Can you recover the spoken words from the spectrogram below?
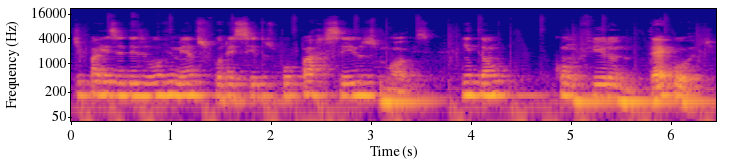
de países em desenvolvimento fornecidos por parceiros móveis. Então, confira no TechWord.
